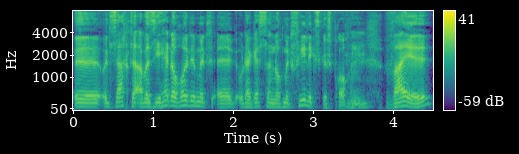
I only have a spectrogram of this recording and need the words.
äh, und sagte, aber sie hätte heute mit äh, oder gestern noch mit Felix gesprochen, weil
